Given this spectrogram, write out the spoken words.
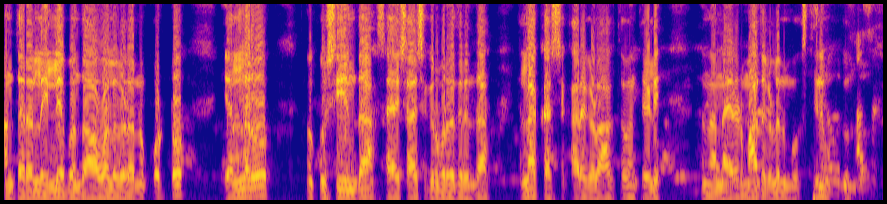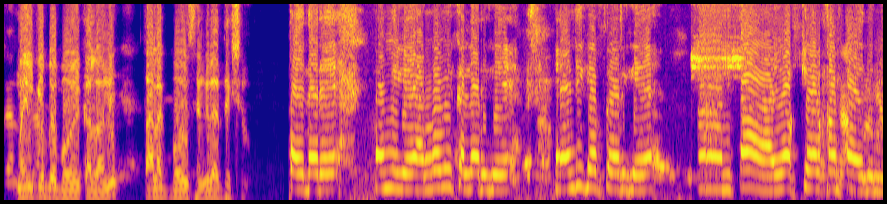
ಅಂತವರೆಲ್ಲ ಇಲ್ಲೇ ಬಂದು ಅಹವಾಲುಗಳನ್ನು ಕೊಟ್ಟು ಎಲ್ಲರೂ ಖುಷಿಯಿಂದ ಸಹ ಶಾಸಕರು ಬರೋದ್ರಿಂದ ಎಲ್ಲಾ ಕಷ್ಟ ಕಾರ್ಯಗಳು ಆಗ್ತವೆ ಅಂತ ಹೇಳಿ ನನ್ನ ಎರಡು ಮಾತುಗಳನ್ನು ಮುಗಿಸ್ತೀನಿ. ಮೈಲ್ಕಿಬ್ಬೆ ಬೋವಿ ಕಾಲೋನಿ ತಾಲೂಕ್ ಬೋವಿ ಸಂಘದ ಅಧ್ಯಕ್ಷರು. ಇದ್ದಾರೆ. ನಮಗೆ ಅಂಗವಿಕಲರಿಗೆ ಹ್ಯಾಂಡಿಕ್ಯಾಪ್ರಿಗೆ ಅಂತ ಇವಾಗ ಕೇಳ್ಕೊಂತ ಇದೀನಿ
